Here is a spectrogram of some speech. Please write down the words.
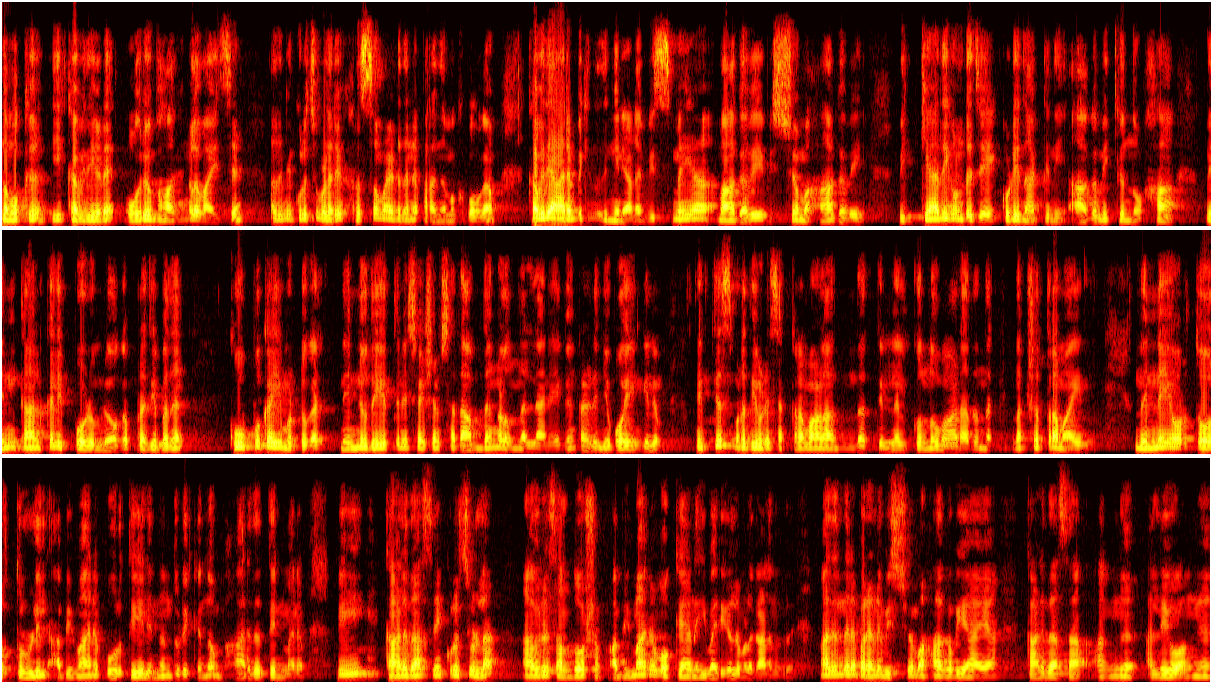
നമുക്ക് ഈ കവിതയുടെ ഓരോ ഭാഗങ്ങൾ വായിച്ച് അതിനെക്കുറിച്ച് വളരെ ഹ്രസ്വമായിട്ട് തന്നെ പറഞ്ഞ് നമുക്ക് പോകാം. കവിത ആരംഭിക്കുന്നത് ഇങ്ങനെയാണ്. വിസ്മയ വിസ്മയമാകവേ വിശ്വമഹാകവേ വിഖ്യാതി കൊണ്ട് ജയക്കൊടി നാട്ടിനി ആഗമിക്കുന്നു. ഹാ നിൻ കാൽക്കൽ ഇപ്പോഴും ലോകപ്രതിപതൻ കൂപ്പുകൈമുട്ടുകൾ. നിന്നുദയത്തിനു ശേഷം ശതാബ്ദങ്ങളൊന്നല്ല അനേകം കഴിഞ്ഞുപോയെങ്കിലും നിത്യസ്മൃതിയുടെ ചക്രവാളാന്തത്തിൽ നിൽക്കുന്നു വാടാതെ നക്ഷത്രമായി നീ. നിന്നെയോർത്തോർത്തുള്ളിൽ അഭിമാന പൂർത്തിയിൽ ഇന്നും തുടിക്കുന്നു ഭാരതത്തിൻ മനം. ഈ കാളിദാസിനെ കുറിച്ചുള്ള ആ ഒരു സന്തോഷം അഭിമാനമൊക്കെയാണ് ഈ വരികൾ നമ്മൾ കാണുന്നത്. ആദ്യം തന്നെ പറയുന്നത് വിശ്വമഹാകവിയായ കാളിദാസ അങ്ങ് അല്ലയോ അങ്ങ്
